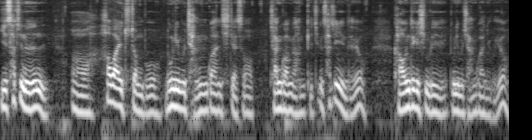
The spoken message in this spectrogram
이 사진은 어, 하와이 주정부 농림부 장관실에서 장관과 함께 찍은 사진인데요. 가운데 계신 분이 농림부 장관이고요.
